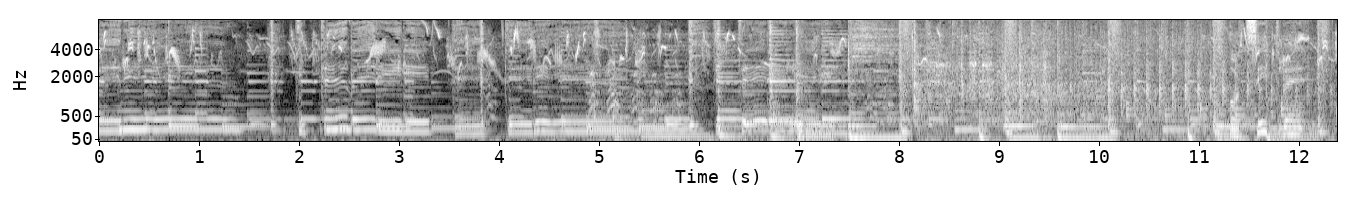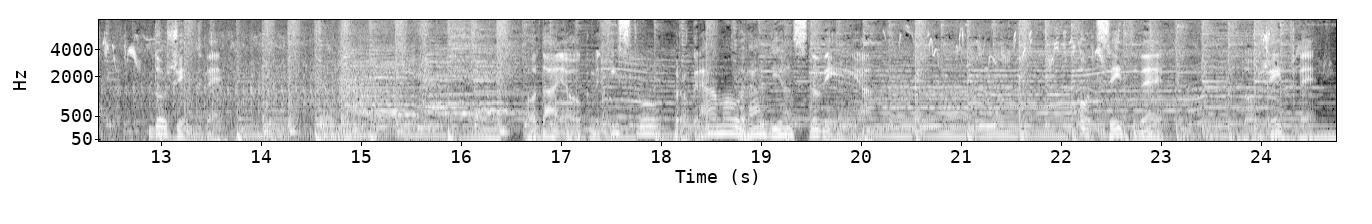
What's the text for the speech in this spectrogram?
Od setve do žetve. Oddaja o kmetijstvu programov Radia Slovenija. Od setve do žetve.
